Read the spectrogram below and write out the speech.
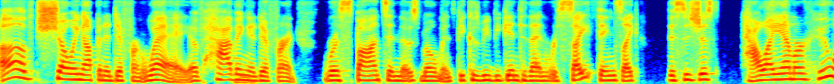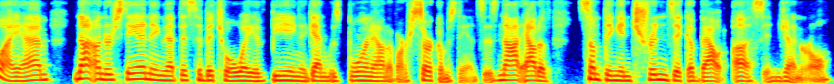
of showing up in a different way, of having mm. a different response in those moments, because we begin to then recite things like, this is just how I am or who I am, not understanding that this habitual way of being, again, was born out of our circumstances, not out of something intrinsic about us in general.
